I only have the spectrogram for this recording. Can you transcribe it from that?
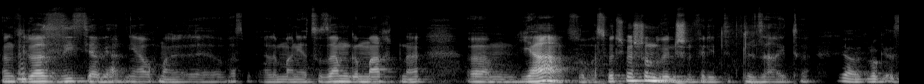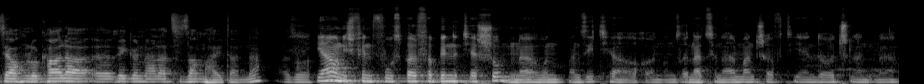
Irgendwie, du hast, siehst ja, wir hatten ja auch mal äh, was mit Alemannia zusammen gemacht. Ne? Ähm, ja, sowas würde ich mir schon wünschen für die Titelseite. Ja, ist ja auch ein lokaler, äh, regionaler Zusammenhalt dann, ne? Also ja, und ich finde, Fußball verbindet ja schon, ne? Und man sieht ja auch an unserer Nationalmannschaft hier in Deutschland, ne?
